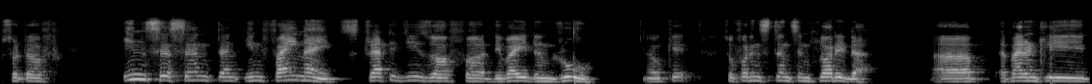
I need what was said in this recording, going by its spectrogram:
sort of incessant and infinite strategies of uh, divide and rule Okay, so for instance, in Florida, uh, apparently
